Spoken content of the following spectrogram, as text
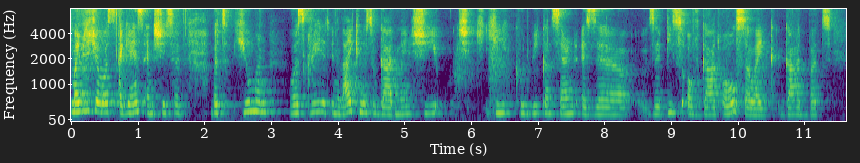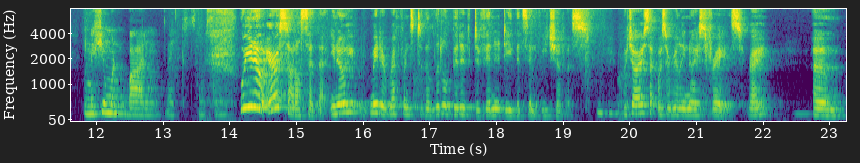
My teacher was against, and she said, "But human was created in likeness of God. Maybe she, she he could be concerned as the the piece of God, also like God, but in a human body, like something." Well, you know, Aristotle said that. You know, he made a reference to the little bit of divinity that's in each of us, which I always thought was a really nice phrase, right? Um,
